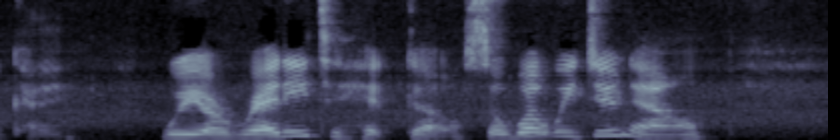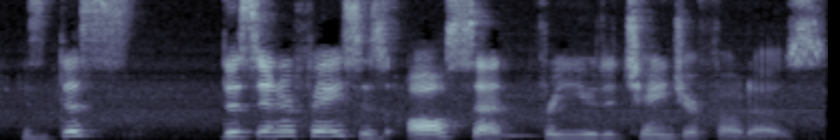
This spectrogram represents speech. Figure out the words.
Okay, we are ready to hit go. So what we do now is this this interface is all set for you to change your photos.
